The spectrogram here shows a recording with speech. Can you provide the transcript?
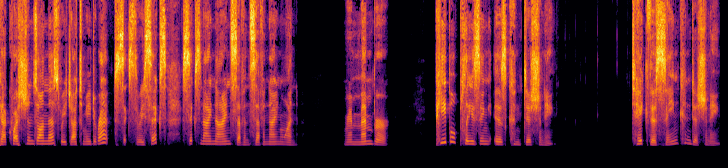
Got questions on this? Reach out to me direct 636 699 7791. Remember, people pleasing is conditioning. Take this same conditioning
